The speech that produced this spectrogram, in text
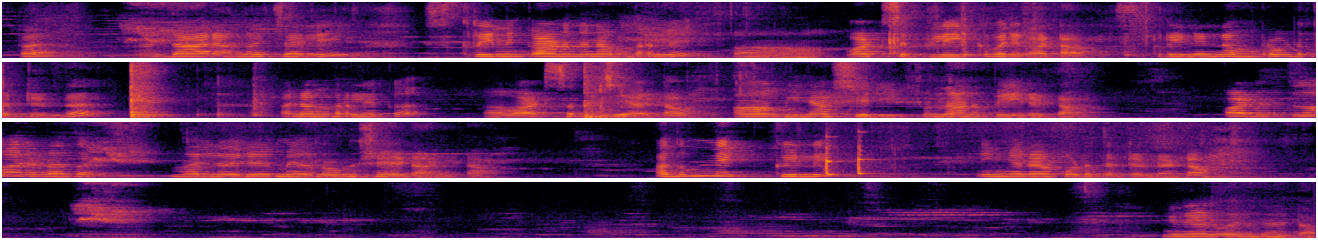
അപ്പം ഇതാരാന്ന് വെച്ചാൽ സ്ക്രീനിൽ കാണുന്ന നമ്പറിൽ വാട്സപ്പിലേക്ക് വരിക കേട്ടോ സ്ക്രീനിൽ നമ്പർ കൊടുത്തിട്ടുണ്ട്. ആ നമ്പറിലേക്ക് വാട്സപ്പ് ചെയ്യാം കേട്ടോ ആമിന ഷെരീഫ് എന്നാണ് പേര് കേട്ടോ അപ്പോൾ അടുത്തത് വരണത് നല്ലൊരു മെറൂൺ ഷെയ്ഡാണ് കേട്ടോ അതും നെക്കിൽ ഇങ്ങനെ കൊടുത്തിട്ടുണ്ട് കേട്ടോ ഇങ്ങനെയാണ് വരുന്നത് കേട്ടോ.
